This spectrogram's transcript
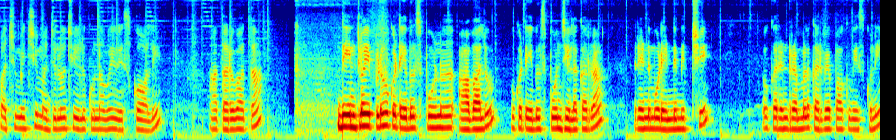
పచ్చిమిర్చి మధ్యలో చీలుకున్నవి వేసుకోవాలి. ఆ తర్వాత దీంట్లో ఇప్పుడు ఒక టేబుల్ స్పూన్ ఆవాలు ఒక టేబుల్ స్పూన్ జీలకర్ర రెండు మూడు ఎండుమిర్చి ఒక రెండు రెమ్మల కరివేపాకు వేసుకొని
